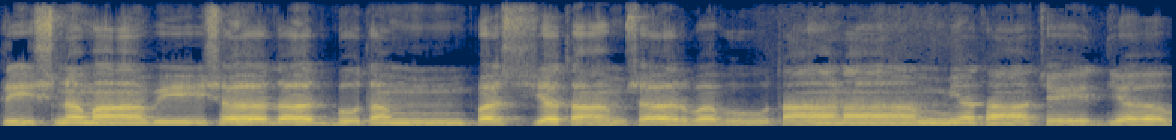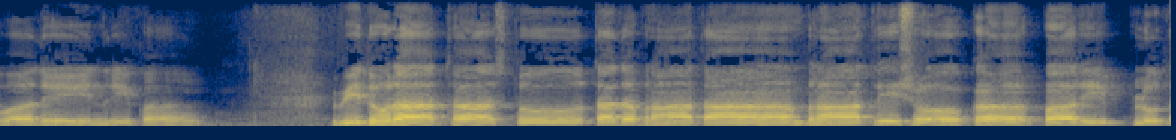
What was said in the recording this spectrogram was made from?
कृष्णमाविशदद्भुतं पश्यतां सर्वभूतानां यथा चेद्यवदे नृप विदुरथस्तु तद्भ्राता भ्रातृशोकपरिप्लुत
